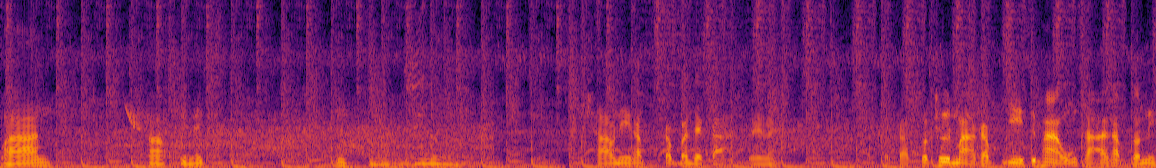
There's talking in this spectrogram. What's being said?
หวานอ้าวกินให้อื้อหือเช้านี้ครับกับบรรยากาศเลยนะบรรยากาศสดชื่นมากครับ 25 องศาครับ ตอนนี้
